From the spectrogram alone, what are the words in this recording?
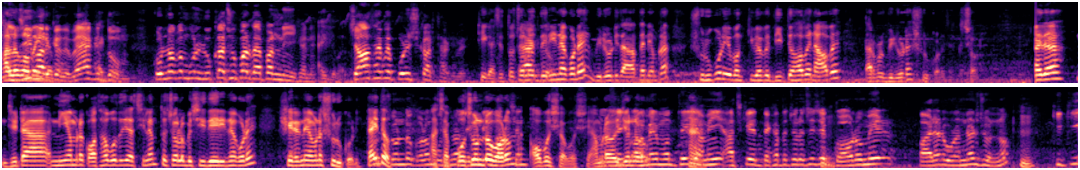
ভালোভাবেই জি মার্কে দেবো। একদম। কোন রকম কোনো লুকা ছুপার ব্যাপার নেই এখানে। যা থাকবে পরিষ্কার থাকবে। ঠিক আছে তো চলো দেরি না করে ভিডিওটি তাড়াতাড়ি আমরা শুরু করি এবং কীভাবে দিতে হবে না হবে তারপর ভিডিওটা শুরু করা যাক। চলো। ফায়দা যেটা নিয়ে আমরা কথা বলতে যাচ্ছিলাম তো চলো বেশি দেরি না করে সেটা নিয়ে আমরা শুরু করি তাই তো? আচ্ছা প্রচণ্ড গরম। অবশ্যই অবশ্যই আমরা ওই জন্য গরমের মধ্যেই হ্যাঁ। আমি আজকে দেখাতে চলেছি যে গরমের পায়রার ওড়ানোর জন্য কি কি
